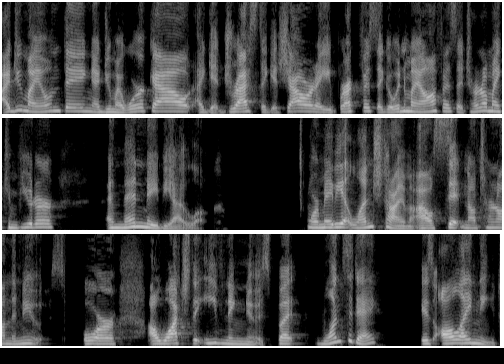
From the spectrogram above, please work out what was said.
I do my own thing. I do my workout. I get dressed. I get showered. I eat breakfast. I go into my office. I turn on my computer. And then maybe I look. Or maybe at lunchtime, I'll sit and I'll turn on the news or I'll watch the evening news. But once a day is all I need.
